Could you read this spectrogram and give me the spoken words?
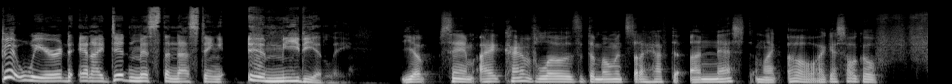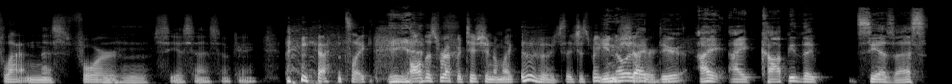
bit weird, and I did miss the nesting immediately. Yep, same. I kind of loathe the moments that I have to unnest. I'm like, oh, I guess I'll go flatten this for Mhm. CSS. Okay, yeah, it's like Yeah. all this repetition. I'm like, ooh, it just makes you me know what shudder. I do? I I copy the CSS.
